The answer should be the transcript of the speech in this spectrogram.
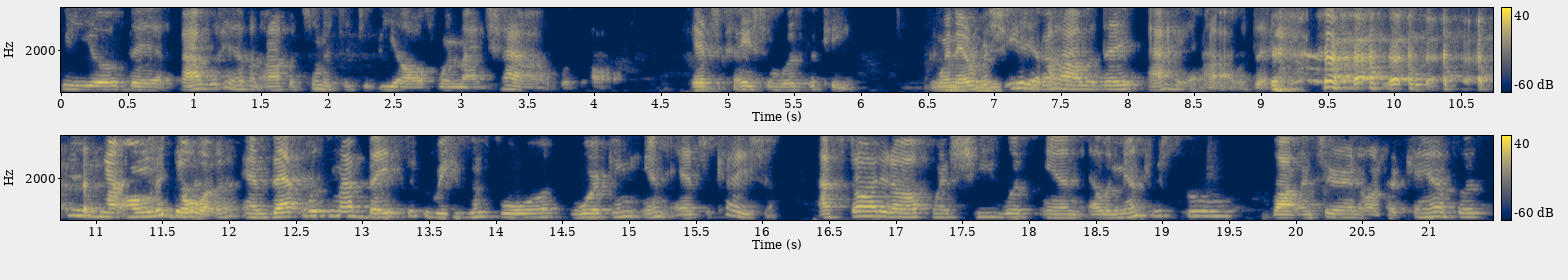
field that I would have an opportunity to be off when my child was off. Education was the key. Whenever mm-hmm. she had a holiday, I had a holiday. she was my only daughter, and that was my basic reason for working in education. I started off when she was in elementary school, volunteering on her campus,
